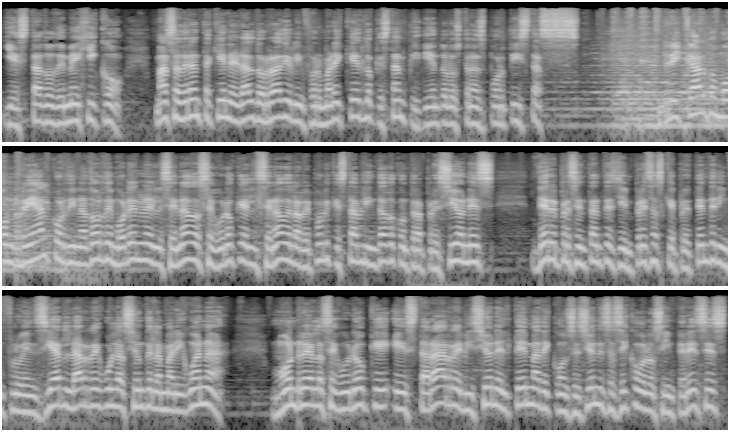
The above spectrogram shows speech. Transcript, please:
y Estado de México. Más adelante aquí en Heraldo Radio le informaré qué es lo que están pidiendo los transportistas. Ricardo Monreal, coordinador de Morena en el Senado, aseguró que el Senado de la República está blindado contra presiones de representantes y empresas que pretenden influenciar la regulación de la marihuana. Monreal aseguró que estará a revisión el tema de concesiones, así como los intereses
